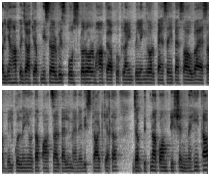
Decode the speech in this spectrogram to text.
और यहाँ पे जाके अपनी सर्विस पोस्ट करो और वहाँ पे आपको क्लाइंट मिलेंगे और पैसा ही पैसा होगा, ऐसा बिल्कुल नहीं होता। पाँच साल पहले मैंने भी स्टार्ट किया था, जब इतना कॉम्पिटिशन नहीं था,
